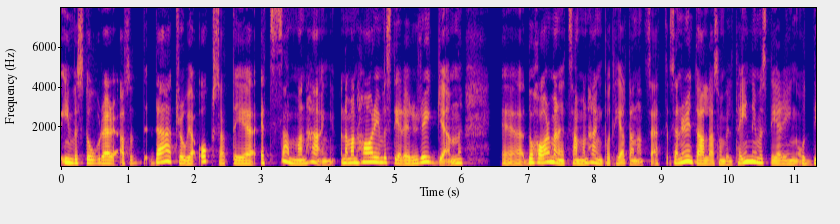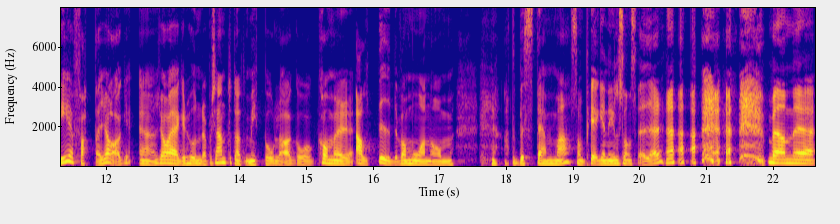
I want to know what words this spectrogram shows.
investorer, alltså där tror jag också att det är ett sammanhang. När man har investerare i ryggen, eh, då har man ett sammanhang på ett helt annat sätt. Sen är det inte alla som vill ta in investering och det fattar jag. Eh, jag äger 100% av mitt bolag och kommer alltid vara mån om att bestämma, som PG Nilsson säger. men, eh,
